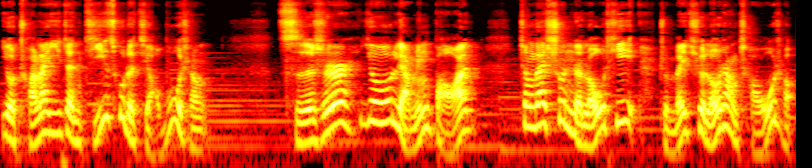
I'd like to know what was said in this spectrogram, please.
又传来一阵急促的脚步声。此时，又有两名保安正在顺着楼梯准备去楼上瞅瞅。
